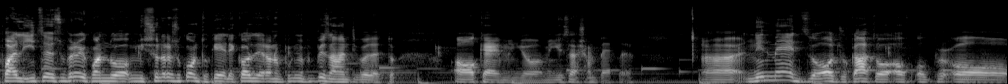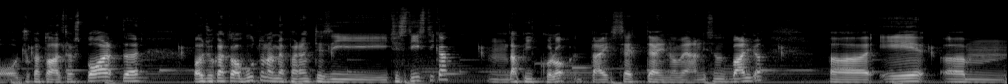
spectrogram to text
poi all'inizio del superiore quando mi sono reso conto che le cose erano un pochino più pesanti, poi ho detto oh, ok, meglio, meglio se lasciamo perdere. Uh, nel mezzo ho giocato, ho, ho, ho giocato altri sport, ho, giocato, ho avuto una mia parentesi cestistica mm, da piccolo, dai 7 ai 9 anni se non sbaglio, uh, e um,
